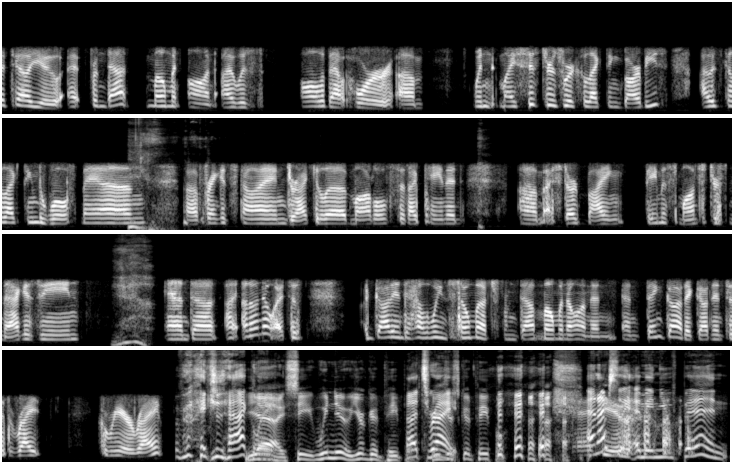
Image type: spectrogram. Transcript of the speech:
And dude, I gotta tell you, uh, from that moment on, I was all about horror. Um, when my sisters were collecting Barbies, I was collecting the Wolfman, uh, Frankenstein, Dracula models that I painted. Um, I started buying Famous Monsters magazine, Yeah. and uh, I, I don't know. I just I got into Halloween so much from that moment on, and and thank God I got into the right career. Right? Right, exactly. Yeah. See, we knew you're good people. That's right. You're right. just good people. and actually, you. I mean, you've been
